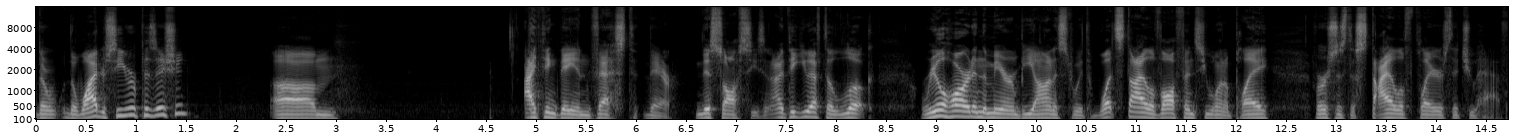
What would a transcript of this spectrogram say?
The the wide receiver position, um, I think they invest there this offseason. I think you have to look real hard in the mirror and be honest with what style of offense you want to play versus the style of players that you have.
